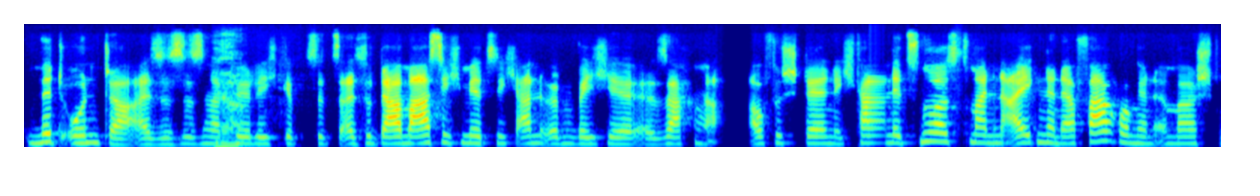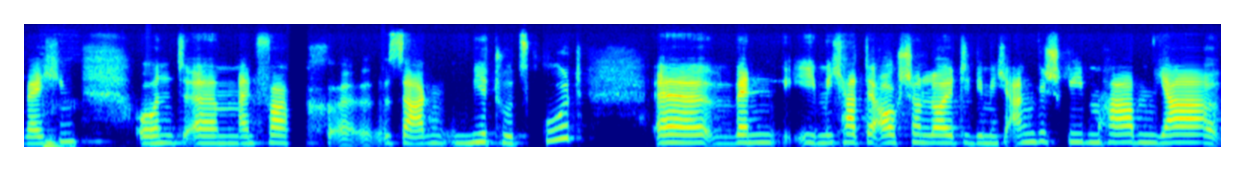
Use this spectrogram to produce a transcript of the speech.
mitunter. Also es ist Ja. natürlich, gibt es jetzt, also da maße ich mir jetzt nicht an, irgendwelche äh, Sachen aufzustellen. Ich kann jetzt nur aus meinen eigenen Erfahrungen immer Mhm. sprechen und ähm, einfach äh, sagen, mir tut's gut. Äh, wenn eben, ich hatte auch schon Leute, die mich angeschrieben haben, ja,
